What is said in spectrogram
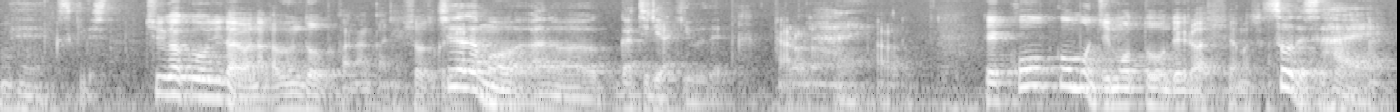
うん、えー、好きでした。中学校時代はなんか運動部かなんかに所属中学はもうあのがっちり野球部で。なるほど、はい、なるほど。で高校も地元でいらっしゃいますか？そうです。はい、はい、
